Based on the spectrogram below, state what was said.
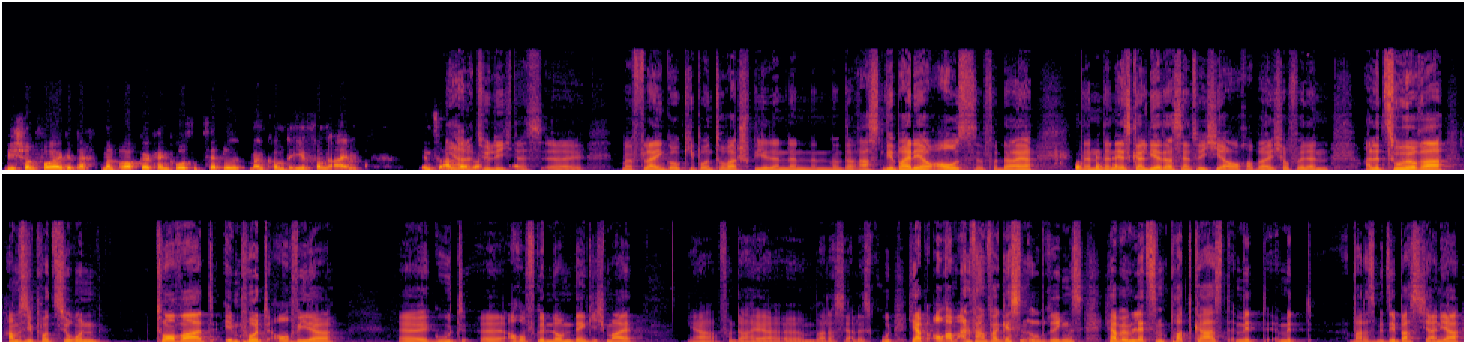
wie schon vorher gedacht, man braucht gar keinen großen Zettel, man kommt eh von einem ins Ja, andere. natürlich. Das, äh, mal Flying Goalkeeper und Torwartspiel, dann, dann, dann da rasten wir beide ja auch aus. Von daher, dann, dann eskaliert das natürlich hier auch. Aber ich hoffe, dann alle Zuhörer haben sich die Portion Torwart-Input auch wieder äh, gut äh, aufgenommen, denke ich mal. Ja, von daher ähm, war das ja alles gut. Ich habe auch am Anfang vergessen übrigens, ich habe im letzten Podcast mit, mit, war das mit Sebastian, ja,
